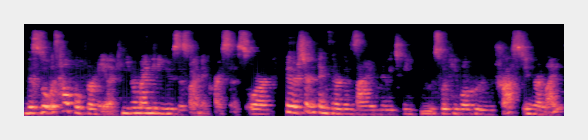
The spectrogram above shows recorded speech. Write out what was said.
this is what was helpful for me. Like, can you remind me to use this when I'm in crisis? Or you know, there's certain things that are designed really to be used with people who you trust in your life.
